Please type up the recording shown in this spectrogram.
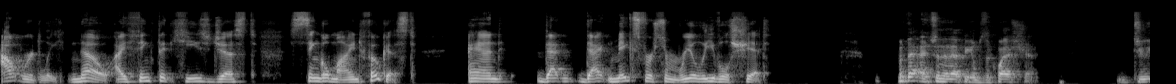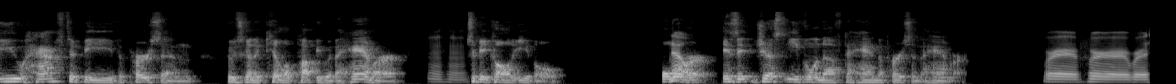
outwardly no. I think that he's just single mind focused. And that that makes for some real evil shit But that, so then that becomes the question: Do you have to be the person who's going to kill a puppy with a hammer Mhm. to be called evil, or No. is it just evil enough to hand the person the hammer? We're we're we're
